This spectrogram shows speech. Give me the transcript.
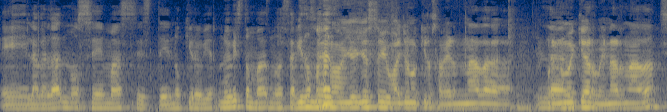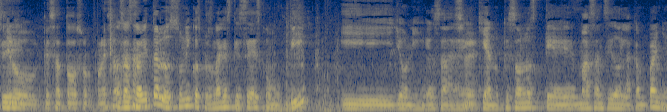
Eh, la verdad no sé más, este, no quiero ver, no he visto más, no he sabido Sí, más. no, yo, yo estoy igual, yo no quiero saber nada, La- no me quiero arruinar nada, Sí. quiero que sea todo sorpresa. O sea, hasta ahorita los únicos personajes que sé es como Vi y Johnny, o sea, eh, Sí. Keanu, que son los que más han sido en la campaña.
